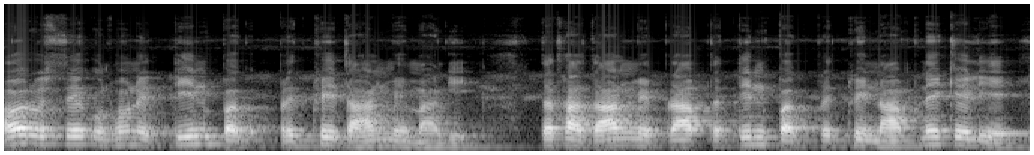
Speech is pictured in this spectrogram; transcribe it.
और उससे उन्होंने तीन पग पृथ्वी दान में मांगी तथा दान में प्राप्त तीन पग पृथ्वी नापने के लिए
